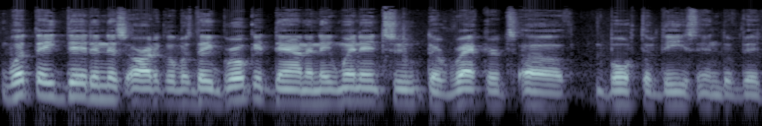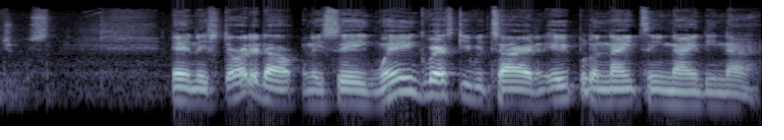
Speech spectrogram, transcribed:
what they did in this article was they broke it down and they went into the records of both of these individuals. And they started out and they say Wayne Gretzky retired in April of 1999.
